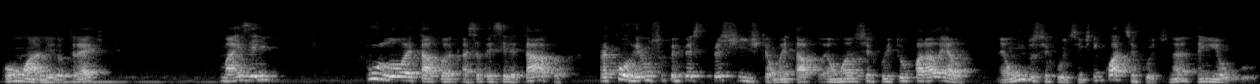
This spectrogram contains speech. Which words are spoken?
com a Little Trek, mas ele pulou a etapa, essa terceira etapa, para correr um Super Prestige, que é uma etapa, é um circuito paralelo. É um dos circuitos. A gente tem quatro circuitos, né? Tem o,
